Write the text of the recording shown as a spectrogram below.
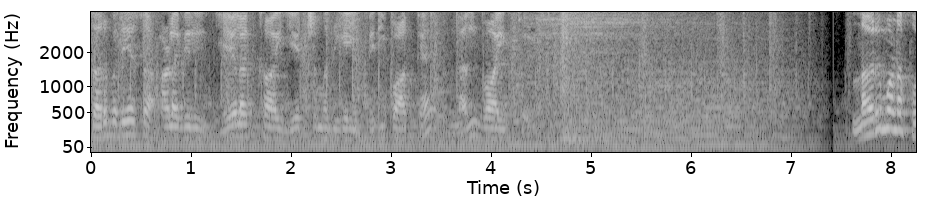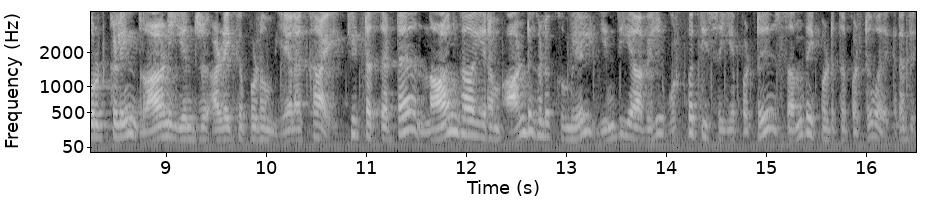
சர்வதேச அளவில் ஏலக்காய் ஏற்றுமதியை விரிவாக்க நல்வாய்ப்பு. நறுமணப் பொருட்களின் ராணி என்று அழைக்கப்படும் ஏலக்காய் கிட்டத்தட்ட நான்காயிரம் ஆண்டுகளுக்கு மேல் இந்தியாவில் உற்பத்தி செய்யப்பட்டு சந்தைப்படுத்தப்பட்டு வருகிறது.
